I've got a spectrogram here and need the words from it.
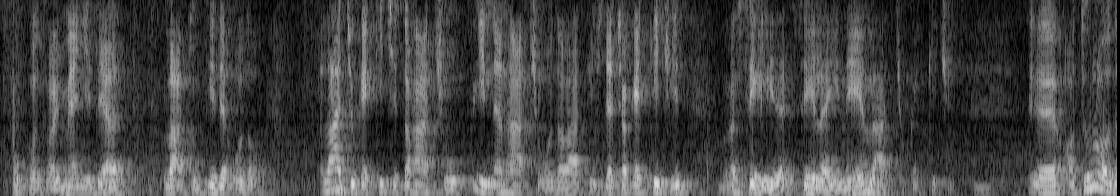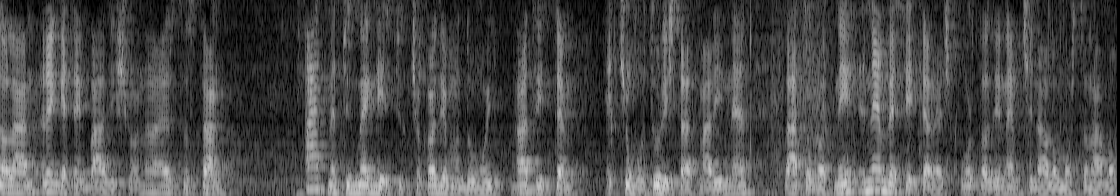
fokot vagy mennyit el látunk ide-oda. Látjuk egy kicsit a hátsó, innen hátsó oldalát is, de csak egy kicsit, a széli, széleinél látjuk egy kicsit. Ö, A túloldalán rengeteg bázis van, Na, ezt aztán átmentünk, megnéztük, csak azért mondom, hogy átvittem egy csomó turistát már innen látogatni. Nem veszélytelen sport, azért nem csinálom mostanában.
